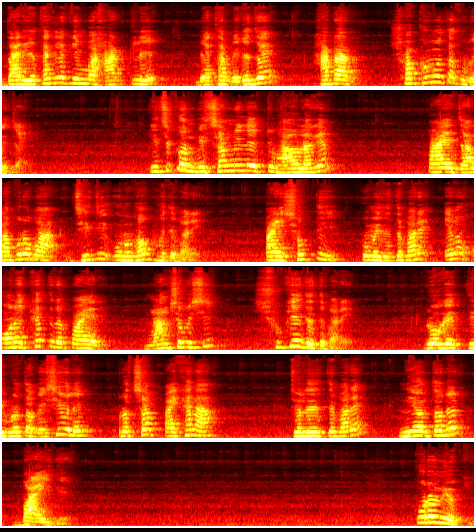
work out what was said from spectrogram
দাঁড়িয়ে থাকলে কিংবা হাঁটলে ব্যথা বেড়ে যায় হাঁটার সক্ষমতা কমে যায়। কিছুক্ষণ বিশ্রাম নিলে একটু ভালো লাগে। পায়ে জ্বালাপোড়ো বা ঝিঝি অনুভব হতে পারে। পায়ের শক্তি কমে যেতে পারে এবং অনেক ক্ষেত্রে পায়ের মাংসপেশি শুকিয়ে যেতে পারে। রোগের তীব্রতা বেশি হলে প্রস্রাব পায়খানা চলে যেতে পারে নিয়ন্ত্রণের বাইরে। করণীয় কি?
